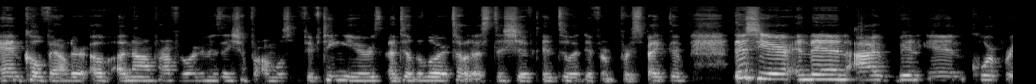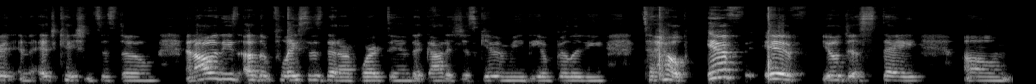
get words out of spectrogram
and co founder of a nonprofit organization for almost 15 years until the Lord told us to shift into a different perspective this year. And then I've been in corporate and the education system and all of these other places that I've worked in that God has just given me the ability to help if, if, you'll just stay um,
